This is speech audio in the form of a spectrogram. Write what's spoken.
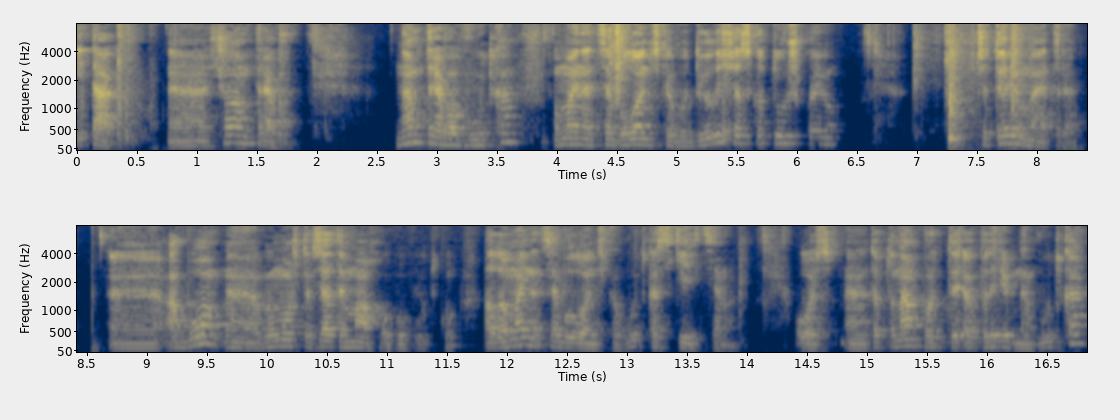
І так, що нам треба? Нам треба вудка. У мене це болонське водилище з котушкою. 4 метри. Е, Або е, ви можете взяти махову вудку. Але у мене це болонська вудка з кільцями. Ось. е, Тобто нам потрібна вудка.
